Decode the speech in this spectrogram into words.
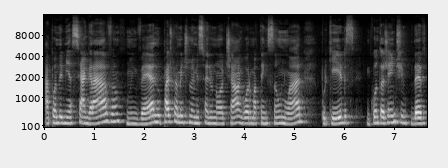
a pandemia se agrava no inverno, particularmente no hemisfério norte, há agora uma tensão no ar, porque eles, enquanto a gente deve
